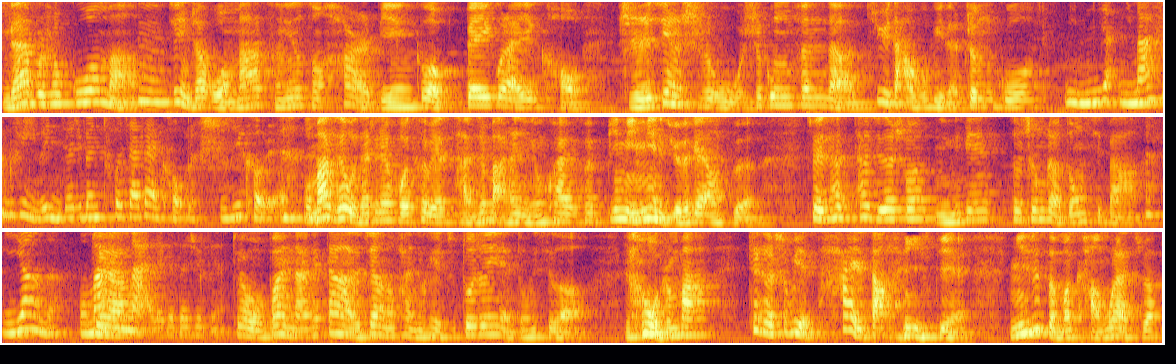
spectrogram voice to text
你刚才不是说锅吗？嗯就你知道，我妈曾经从哈尔滨给我背过来一口直径是五十公分的巨大无比的蒸锅。你们家你妈是不是以为你在这边拖家带口了，十几口人？我妈觉得我在这边活得特别惨，就马上已经快快濒临灭绝的个样子。对她，她觉得说你那边都蒸不了东西吧？啊一样的，我妈对啊是买了一个在这边。对啊，我帮你拿个大的，这样的话你就可以多蒸一点东西了。然后我说妈，这个是不是也太大了一点？你是怎么扛过来？她说，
